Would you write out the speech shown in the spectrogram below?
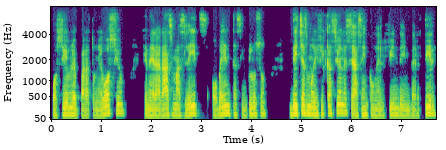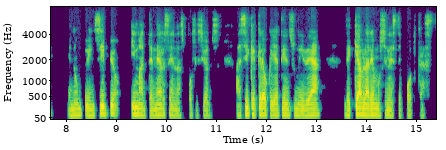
posible para tu negocio, generarás más leads o ventas incluso, Dichas modificaciones se hacen con el fin de invertir en un principio y mantenerse en las posiciones. Así que creo que ya tienes una idea de qué hablaremos en este podcast.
